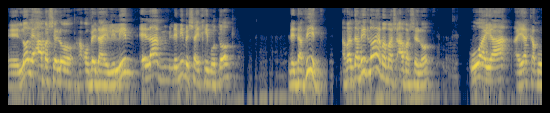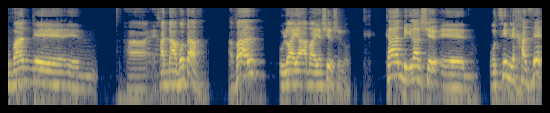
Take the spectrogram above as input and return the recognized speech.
אה, לא לאבא שלו העובד האלילים, אלא למי משייכים אותו? לדוד. אבל דוד לא היה ממש אבא שלו, הוא היה, היה כמובן אה, אה, אחד מאבותיו, אבל הוא לא היה אבא הישיר שלו. כאן בגלל שרוצים לחזק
